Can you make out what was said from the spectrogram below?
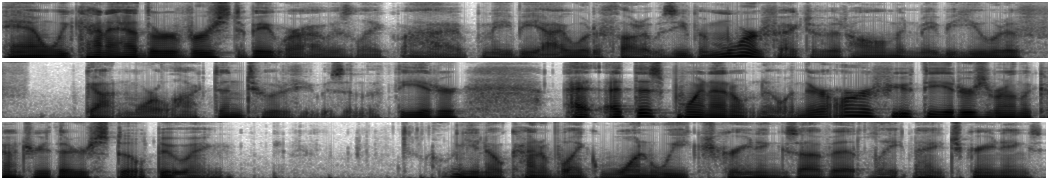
And we kind of had the reverse debate where I was like, uh, maybe I would have thought it was even more effective at home, and maybe he would have gotten more locked into it if he was in the theater. At, at this point, I don't know. And there are a few theaters around the country that are still doing, you know, kind of like one week screenings of it, late night screenings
